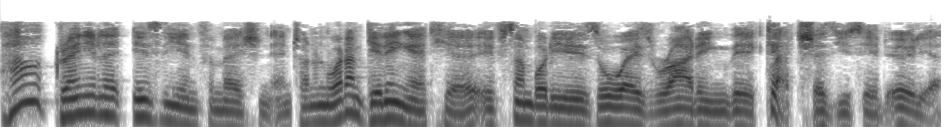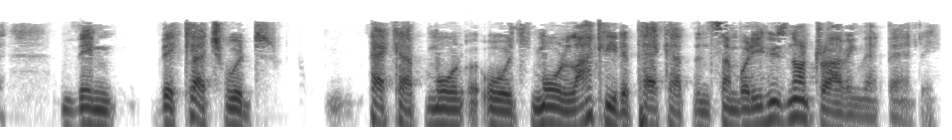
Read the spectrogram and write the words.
How granular is the information, Anton? And what I'm getting at here, if somebody is always riding their clutch, as you said earlier, then their clutch would pack up more, or it's more likely to pack up than somebody who's not driving that badly.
